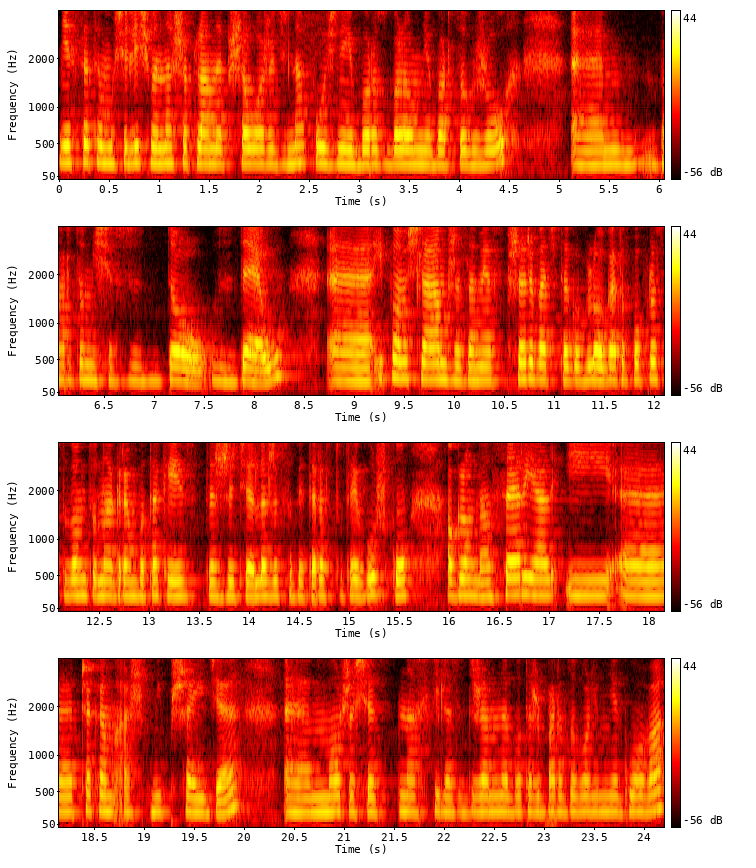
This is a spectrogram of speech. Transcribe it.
Niestety musieliśmy nasze plany przełożyć na później, bo rozbolał mnie bardzo brzuch. Bardzo mi się wzdął, wzdeł e, i pomyślałam, że zamiast przerywać tego vloga, to po prostu Wam to nagram, bo takie jest życie. Leżę sobie teraz tutaj w łóżku, oglądam serial i e, czekam aż mi przejdzie. E, może się na chwilę zdrzemnę, bo też bardzo boli mnie głowa.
